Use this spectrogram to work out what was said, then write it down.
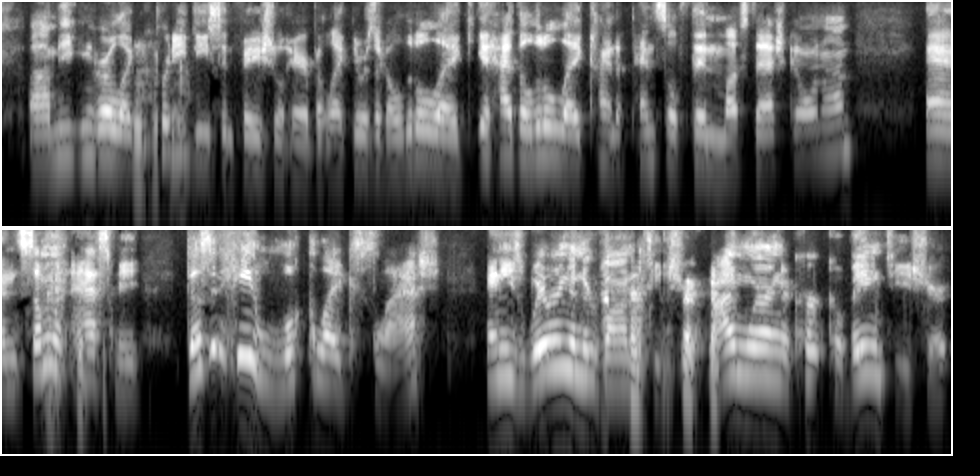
um, he can grow like pretty decent facial hair, but like there was like a little like it had the little like kind of pencil thin mustache going on. And someone asked me, "Doesn't he look like Slash?" And he's wearing a Nirvana t-shirt. I'm wearing a Kurt Cobain t-shirt,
